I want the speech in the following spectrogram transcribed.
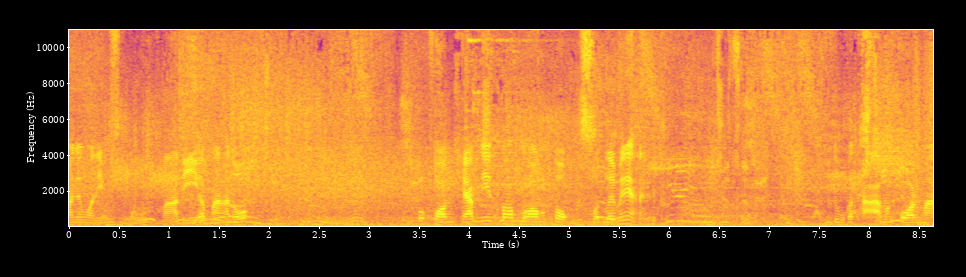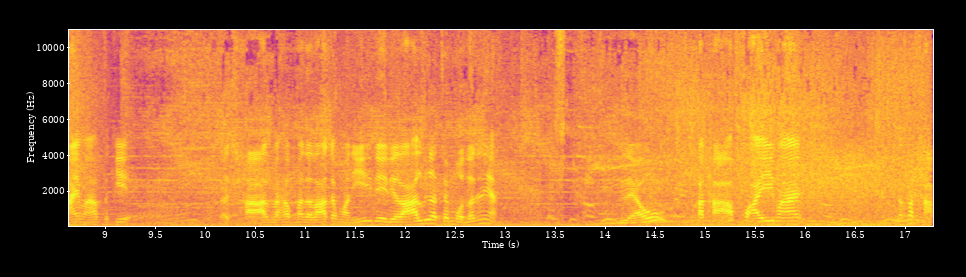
มาจังหวะนี้มาดีครับมาฮานุ พวกฟอร์มแชมป์นี่รอบรองตกหมดเลยไหมเนี่ย ดูกระถามังกรไม้มาครับเมื่อกี้แล้วชาร์จนะครับมาดาราจังหวะนี้เดเดราเลือดจะหมดแล้วเนี่ย แล้วคาถาไฟมา แล้วคาถา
